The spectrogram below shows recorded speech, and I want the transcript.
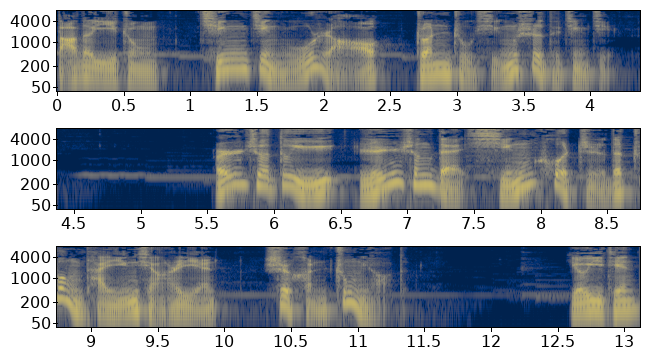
达到一种清净无扰、专注行事的境界。而这对于人生的形或止的状态影响而言是很重要的。有一天，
